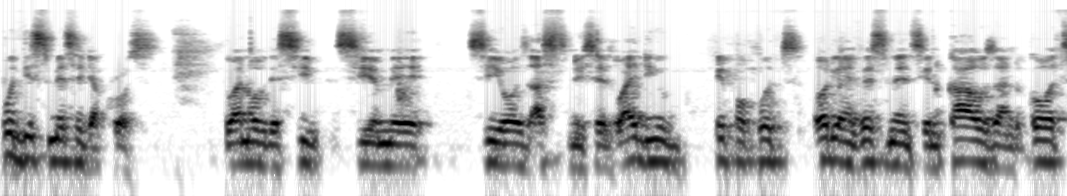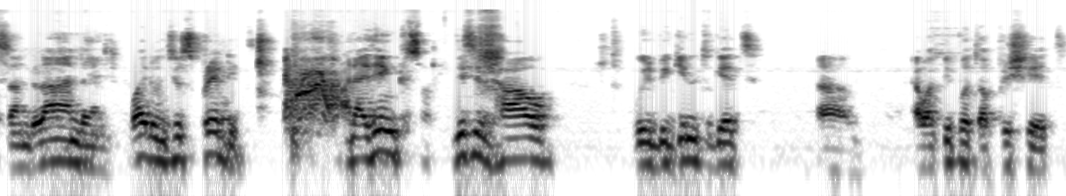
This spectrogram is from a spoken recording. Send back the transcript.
put this message across. One of the C- CMA CEOs asked me, says, why do you people put all your investments in cows and goats and land, and why don't you spread it? And I think Sorry. this is how we begin to get um, our people to appreciate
